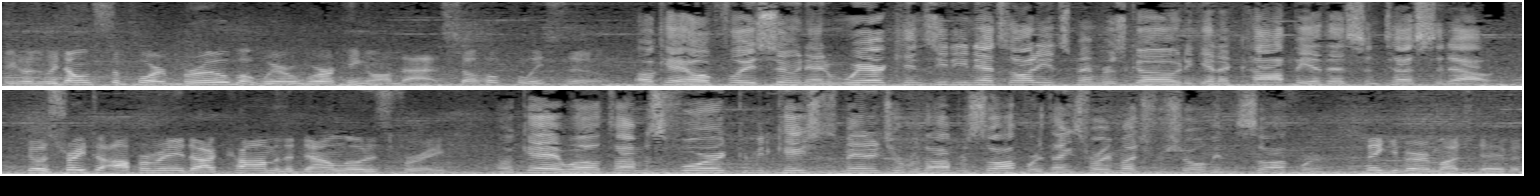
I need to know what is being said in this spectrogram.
because we don't support Brew, but we're working on that. So hopefully soon. Okay, hopefully soon. And where can ZDNet's audience members go to get a copy of this and test it out? Go straight to operamini.com and the download is free. Okay, well, Thomas Ford, Communications Manager with Opera Software, thanks very much for showing me the software. Thank you very much, David.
